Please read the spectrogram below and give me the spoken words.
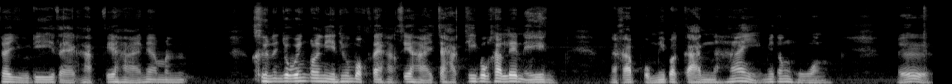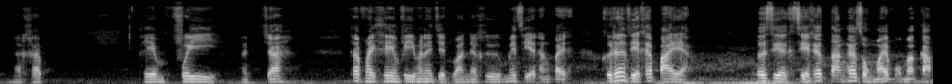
ถ้าอยู่ดีแตกหักเสียหายเนี่ยมันคือยกเว้นกรณีที่ผมบอกแตกหักเสียหายจากที่พวกท่านเล่นเองนะครับ ผมมีประกันให้ไม่ต้องห่วงเออนะครับเคลมฟรีนะจ๊ะถ้าไปเคลมฟรีภายในเจ็ดวันเนี่ยคือ ไม่เสียทั้งไป คือท่านเสียแค่ไปอะ เออเสียเสียแค่ตังค์แค่ส่งไม้ผมมากลับ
